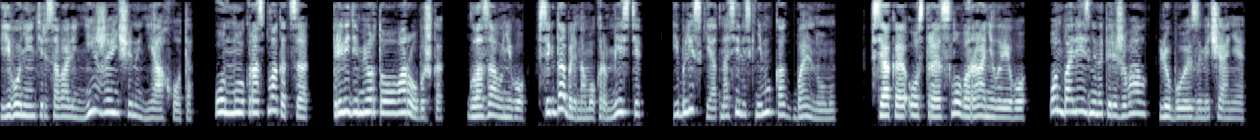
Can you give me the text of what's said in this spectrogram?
Его не интересовали ни женщины, ни охота. Он мог расплакаться при виде мертвого воробушка. Глаза у него всегда были на мокром месте, и близкие относились к нему как к больному. Всякое острое слово ранило его, он болезненно переживал любое замечание.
